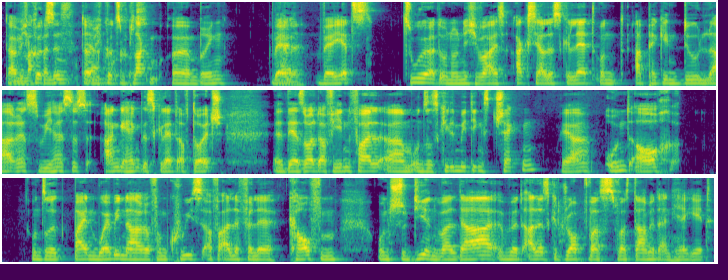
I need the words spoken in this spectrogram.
Darf, ich kurz, einen- darf Ja. ich kurz einen Plug äh, bringen? Wer, Gerne. wer jetzt zuhört und noch nicht weiß, axiales Skelett und apicindularis, wie heißt es, angehängtes Skelett auf Deutsch, äh, der sollte auf jeden Fall ähm, unsere Skill-Meetings checken, ja, und auch unsere beiden Webinare vom Quiz auf alle Fälle kaufen und studieren, weil da wird alles gedroppt, was, was damit einhergeht.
